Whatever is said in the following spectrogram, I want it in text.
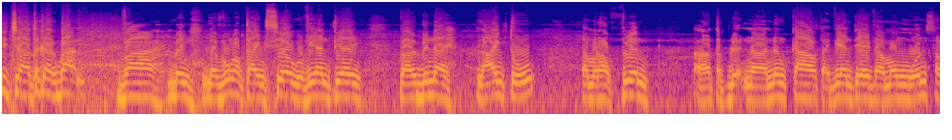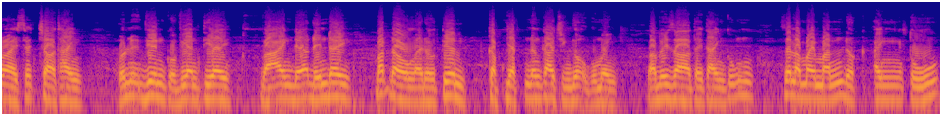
Xin chào tất cả các bạn. Và mình là Vũ Ngọc Thành CEO của VNTA và bên này là anh Tú là một học viên à, tập luyện à, nâng cao tại VNTA và mong muốn sau này sẽ trở thành huấn luyện viên của VNTA và anh đã đến đây bắt đầu ngày đầu tiên cập nhật nâng cao trình độ của mình. Và bây giờ thầy Thành cũng rất là may mắn được anh Tú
